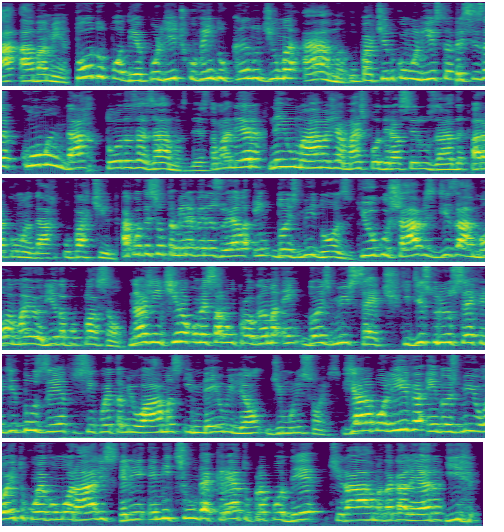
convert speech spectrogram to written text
armamento. Todo o poder político vem do cano de uma arma. O Partido Comunista precisa comandar todas as armas. Desta maneira, nenhuma arma jamais poderá ser usada para comandar o partido. Aconteceu também na Venezuela em 2012, que Hugo Chávez desarmou a maioria da população. Na Argentina começaram um programa em 2007, que destruiu cerca de 250 mil armas e meio milhão de munições. Já na Bolívia, em 2008, com Evo Morales, ele emitiu um decreto para poder tirar a arma da galera e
